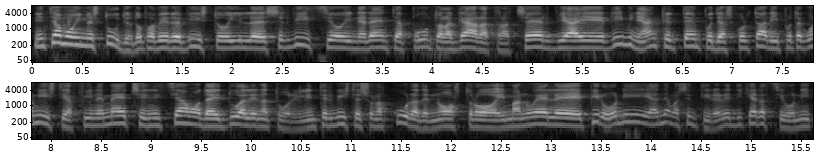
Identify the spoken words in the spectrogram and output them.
Entriamo in studio dopo aver visto il servizio inerente appunto alla gara tra Cervia e Rimini, anche il tempo di ascoltare i protagonisti a fine match. Iniziamo dai due allenatori. Le interviste sono a cura del nostro Emanuele Pironi e andiamo a sentire le dichiarazioni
